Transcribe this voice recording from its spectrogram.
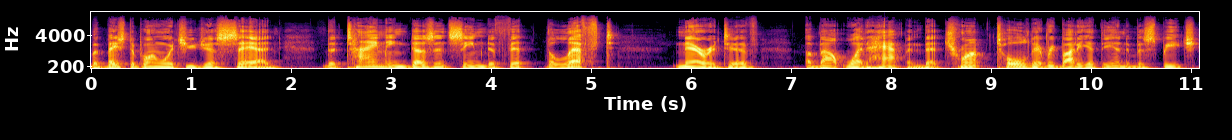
But based upon what you just said, the timing doesn't seem to fit the left narrative about what happened that Trump told everybody at the end of his speech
